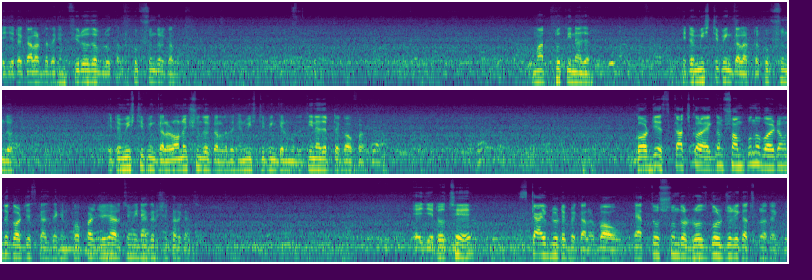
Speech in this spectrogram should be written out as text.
এই যেটা কালারটা দেখেন ফিরোজা ব্লু কালার খুব সুন্দর কালার মাত্র তিন হাজার। এটা মিষ্টি পিঙ্ক কালারটা খুব সুন্দর। এটা মিষ্টি পিঙ্ক কালার অনেক সুন্দর কালার দেখেন, মিষ্টি পিঙ্কের মধ্যে তিন হাজার টাকা অফার গর্জিয়াস কাজ করা, একদম সম্পূর্ণ বডিটার মধ্যে গর্জিয়াস কাজ। দেখেন কপার জড়ি আর হচ্ছে মিনাকারি সুতার কাজ। এই যে এটা হচ্ছে স্কাই ব্লু টাইপের কালার বাও এত সুন্দর রোজ গোল্ড জড়ি কাজ করা থাকবে।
